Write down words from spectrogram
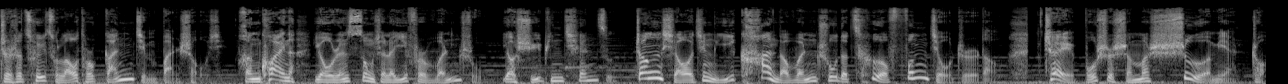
只是催促牢头赶紧办手续。很快呢，有人送下来一份文书，要徐斌签字。张小静一看到文书的册封，就知道这不是什么赦免状，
